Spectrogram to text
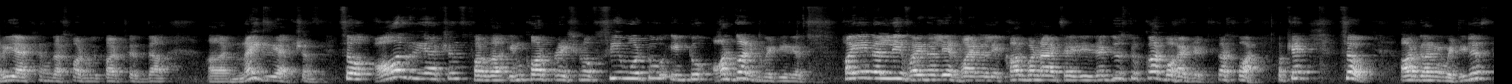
reaction that's what we call it the uh, night reactions. So all reactions for the incorporation of CO2 into organic materials. Finally, finally and finally carbon dioxide is reduced to carbohydrates. That's what. Okay. So organic materials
